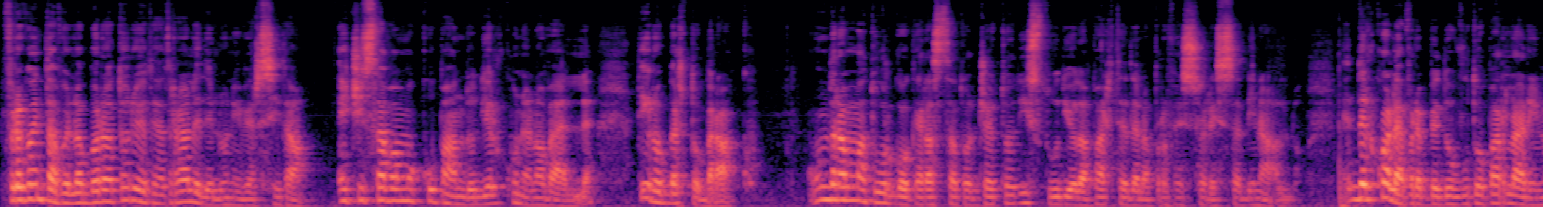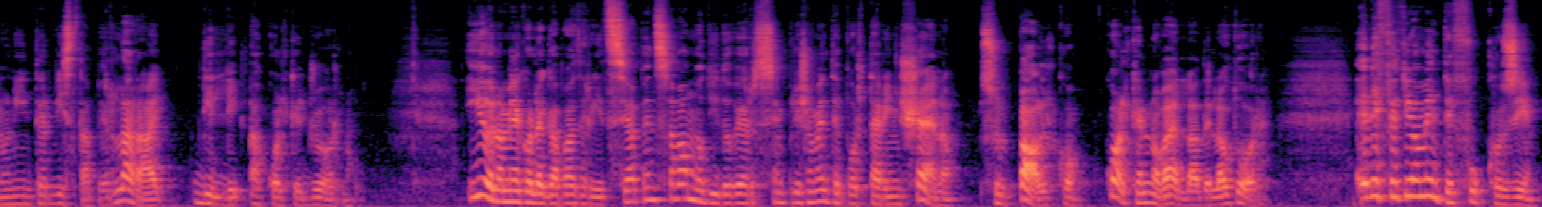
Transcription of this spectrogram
Frequentavo il laboratorio teatrale dell'università e ci stavamo occupando di alcune novelle di Roberto Bracco, un drammaturgo che era stato oggetto di studio da parte della professoressa Dinallo e del quale avrebbe dovuto parlare in un'intervista per la RAI di lì a qualche giorno. Io e la mia collega Patrizia pensavamo di dover semplicemente portare in scena, sul palco, qualche novella dell'autore ed effettivamente fu così.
